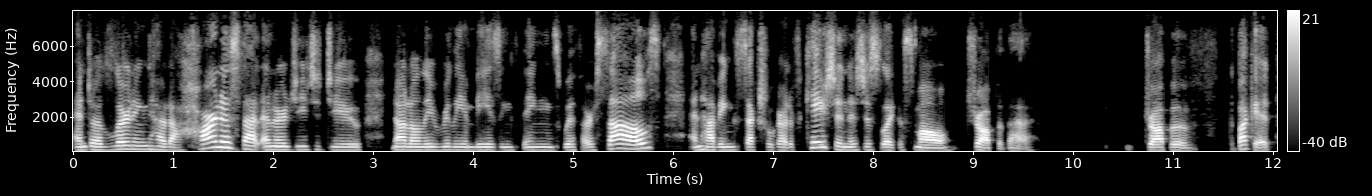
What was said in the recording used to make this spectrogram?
and to learning how to harness that energy to do not only really amazing things with ourselves and having sexual gratification is just like a small drop of the drop of the bucket,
